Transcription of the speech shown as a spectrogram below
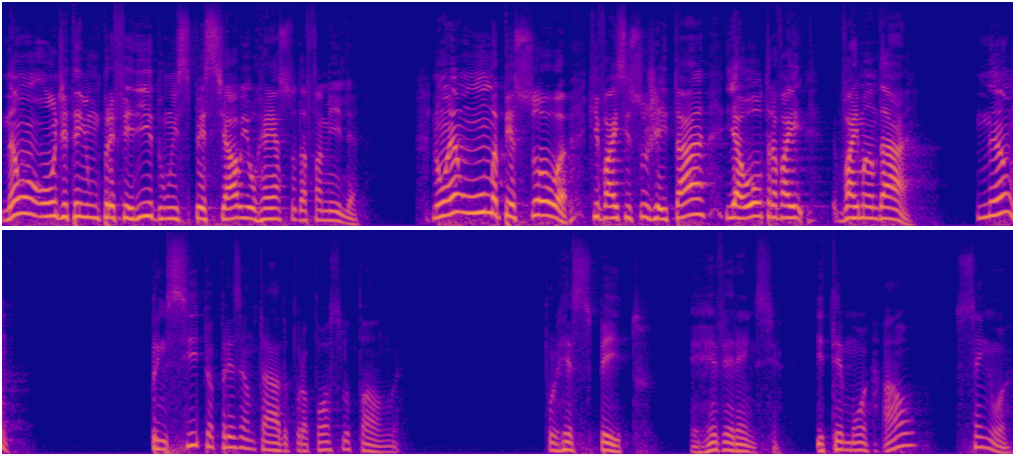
Não onde tem um preferido, um especial e o resto da família. Não é uma pessoa que vai se sujeitar e a outra vai, vai mandar. Não. O princípio apresentado por apóstolo Paulo é por respeito, reverência e temor ao Senhor,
